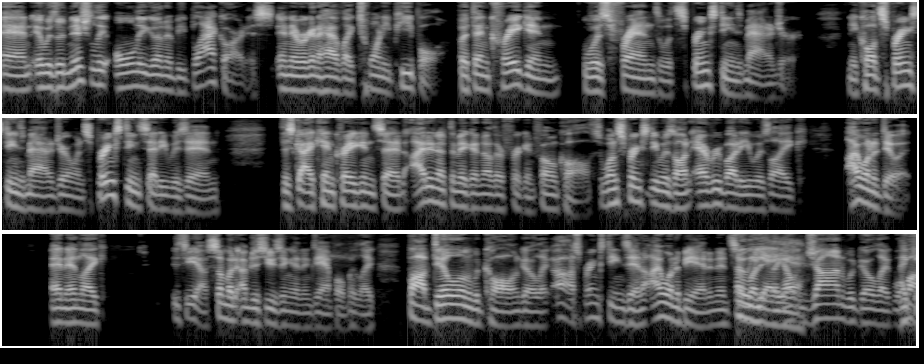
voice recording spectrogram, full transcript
And it was initially only going to be black artists and they were going to have like 20 people. But then Kragen was friends with Springsteen's manager. And he called Springsteen's manager when Springsteen said he was in this guy Ken Kragen said I didn't have to make another freaking phone call. So once Springsteen was on, everybody was like, "I want to do it," and then like. Yeah, somebody. I'm just using an example, but like Bob Dylan would call and go like, "Oh, Springsteen's in, I want to be in," and then oh, somebody oh, yeah, like yeah. Elton John would go like, "Well, I Bob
